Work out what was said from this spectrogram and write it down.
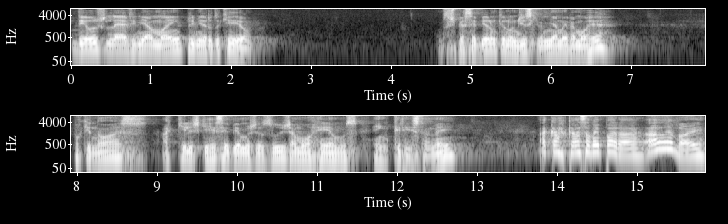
Deus leve minha mãe primeiro do que eu. Vocês perceberam que eu não disse que minha mãe vai morrer? Porque nós, aqueles que recebemos Jesus, já morremos em Cristo, amém? A carcaça vai parar. Ah, vai.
